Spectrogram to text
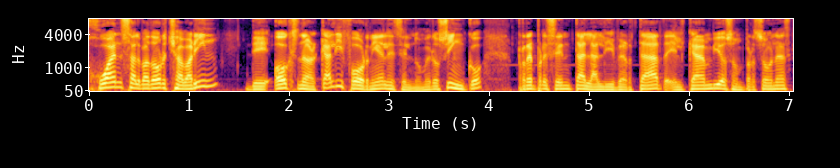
Juan Salvador Chavarín, de Oxnard, California, él es el número 5, representa la libertad, el cambio, son personas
